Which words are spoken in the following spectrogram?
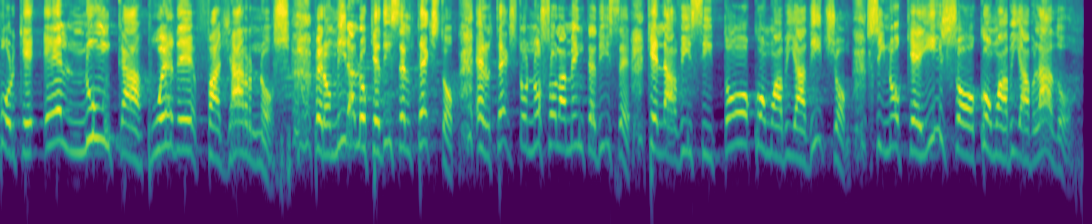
porque Él nunca puede fallarnos. Pero mira lo que dice el texto. El texto no solamente dice que la visitó como había dicho, sino que hizo como había hablado.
